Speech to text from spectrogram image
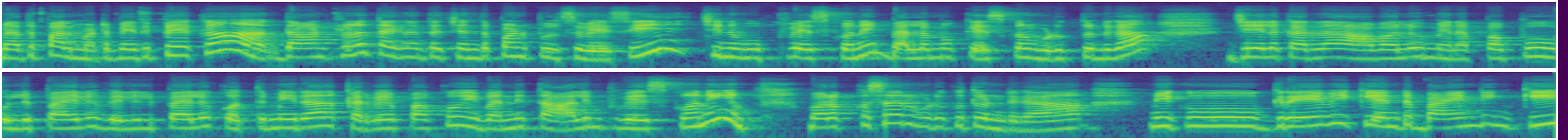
మెదపాలన్నమాట మెదిపాక దాంట్లోనే తగినంత చింతపండు పులుసు వేసి చిన్న ఉప్పు వేసుకొని బెల్లం ముక్క వేసుకొని ఉడుకుతుండగా జీలకర్ర ఆవాలు మినపప్పు ఉల్లిపాయలు వెల్లుల్లిపాయలు కొత్తిమీర కరివేపాకు ఇవన్నీ తాలింపు వేసుకొని మరొక్కసారి ఉడుకుతుండగా మీకు గ్రేవీకి అంటే బైండింగ్కి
